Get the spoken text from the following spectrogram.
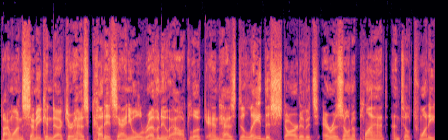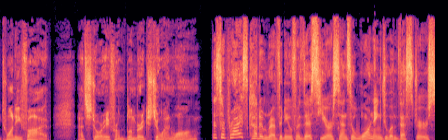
Taiwan Semiconductor has cut its annual revenue outlook and has delayed the start of its Arizona plant until 2025. That story from Bloomberg's Joanne Wong. The surprise cut in revenue for this year sends a warning to investors.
